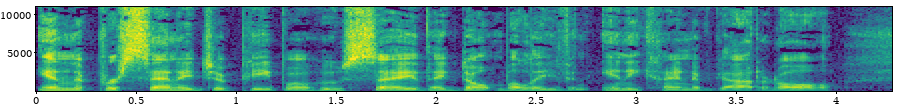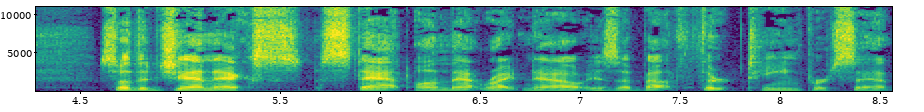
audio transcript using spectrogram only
in the percentage of people who say they don't believe in any kind of God at all. So the Gen X stat on that right now is about 13%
